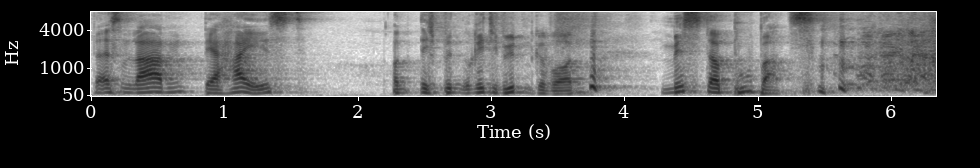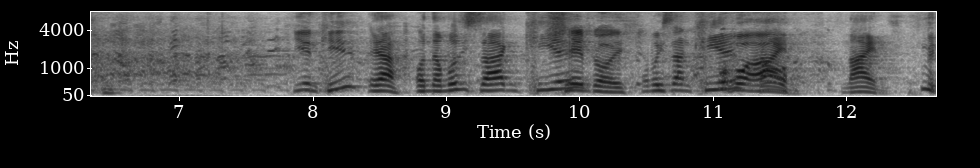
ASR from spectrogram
Da ist ein Laden, der heißt, und ich bin richtig wütend geworden, Mr. Bubatz. Hier in Kiel? ja, und da muss ich sagen, Kiel. Schämt euch. Da muss ich sagen, Kiel, Oh, wow. nein, nein.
